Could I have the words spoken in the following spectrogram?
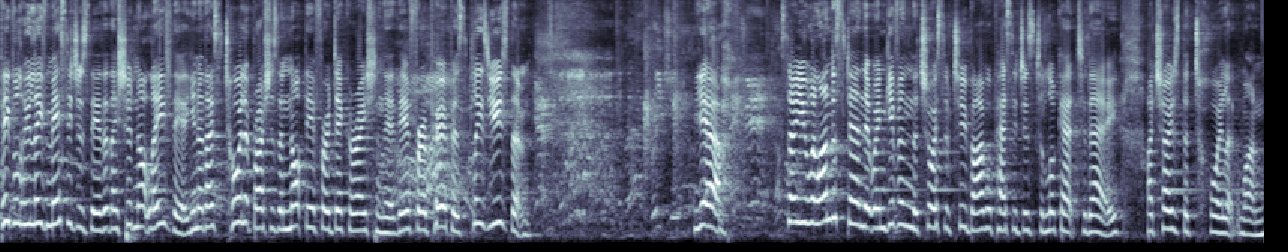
People who leave messages there that they should not leave there. You know, those toilet brushes are not there for a decoration, they're there for a purpose. Please use them. Yeah. So you will understand that when given the choice of two Bible passages to look at today, I chose the toilet one.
